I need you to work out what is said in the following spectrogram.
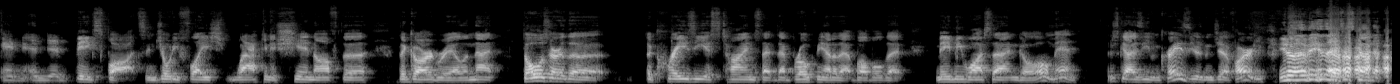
and and, and big spots and Jody Fleisch whacking his shin off the the guardrail and that those are the the craziest times that that broke me out of that bubble that made me watch that and go oh man this guy's even crazier than Jeff Hardy you know what I mean that just kind of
